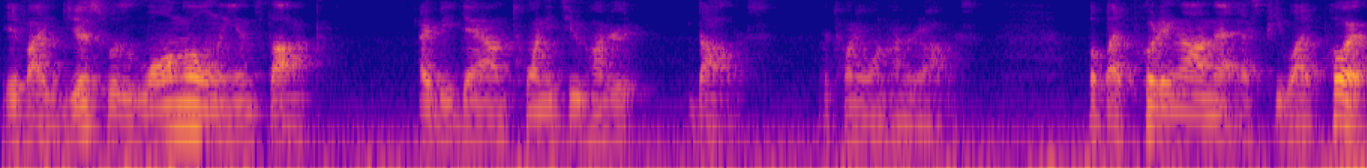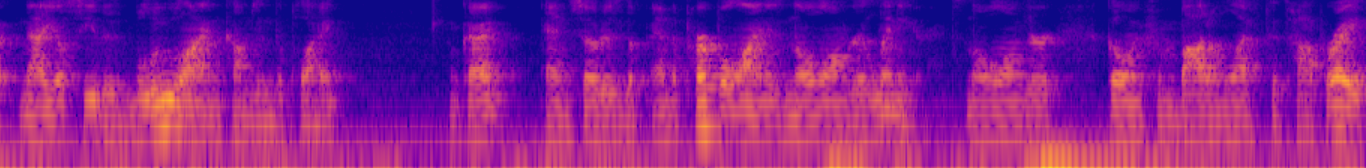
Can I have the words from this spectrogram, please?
if I just was long only in stock, I'd be down $2,200 or $2,100. But by putting on that SPY put, now you'll see this blue line comes into play. Okay. And so does the, and the purple line is no longer linear. It's no longer going from bottom left to top right.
